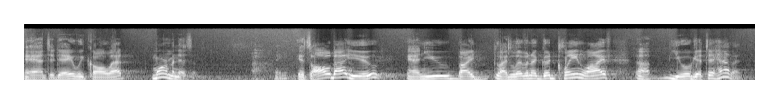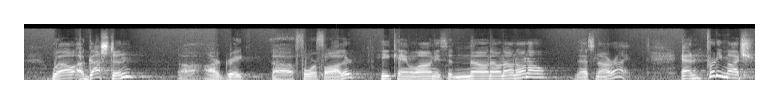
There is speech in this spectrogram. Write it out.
And today we call that Mormonism. It's all about you, and you, by, by living a good, clean life, uh, you will get to heaven. Well, Augustine, uh, our great uh, forefather, he came along and he said, no, no, no, no, no, that's not right. And pretty much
